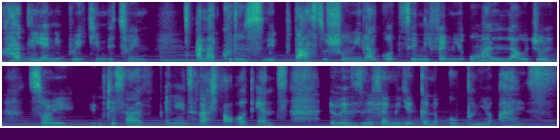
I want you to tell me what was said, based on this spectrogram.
hardly any break in between and I couldn't sleep. That's to show you that God sent me for me. Oh my loud Sorry, in case I have any international audience. When this for me, you're gonna open your eyes.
